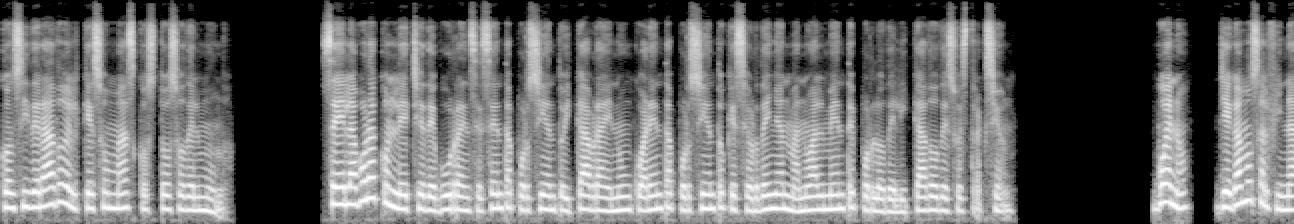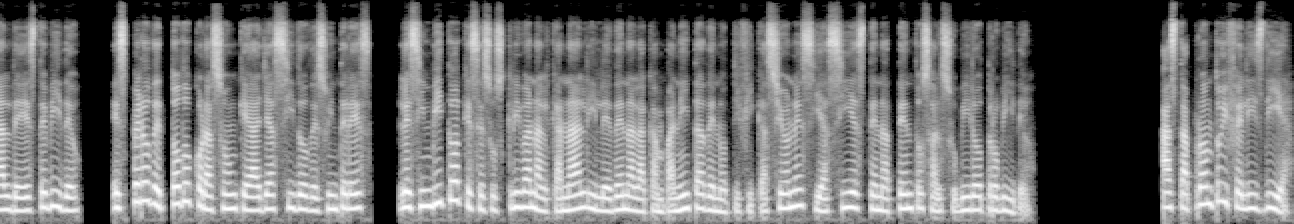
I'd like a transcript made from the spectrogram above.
considerado el queso más costoso del mundo. Se elabora con leche de burra en 60% y cabra en un 40% que se ordeñan manualmente por lo delicado de su extracción. Bueno, llegamos al final de este video, espero de todo corazón que haya sido de su interés, les invito a que se suscriban al canal y le den a la campanita de notificaciones y así estén atentos al subir otro video. Hasta pronto y feliz día.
